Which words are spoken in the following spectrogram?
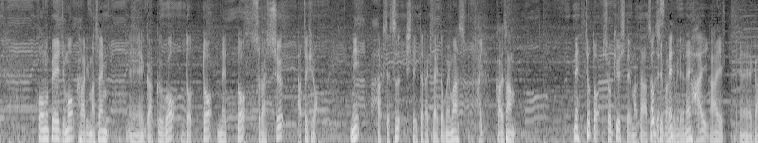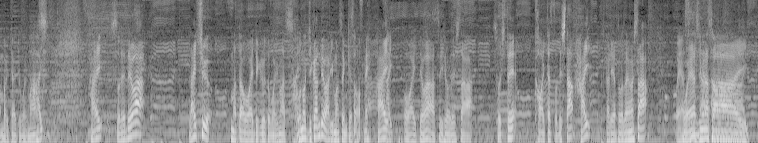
ホームページも変わりません、えー学語 .net スラッシュ厚弘にアクセスしていただきたいと思います。はい。河合さん。ね、ちょっと昇級してまた新しい番組でね。はい。えー頑張りたいと思います。はい、それでは来週またお会いできると思います、はい。この時間ではありませんけど。ね。はい、はい。お相手は厚弘でした。そして河合達人でした。はい。ありがとうございました。おおやすみなさい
